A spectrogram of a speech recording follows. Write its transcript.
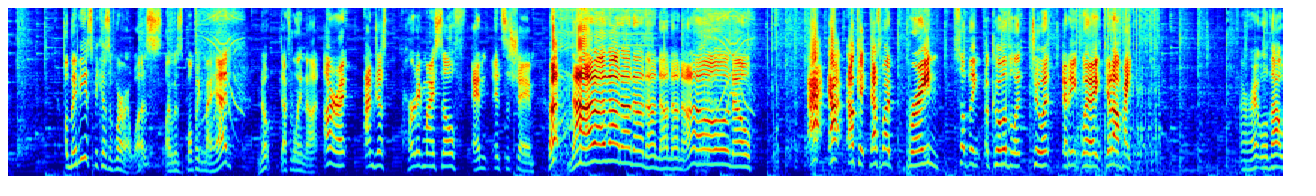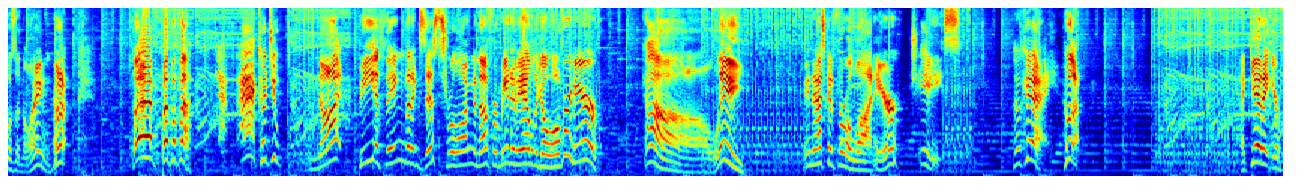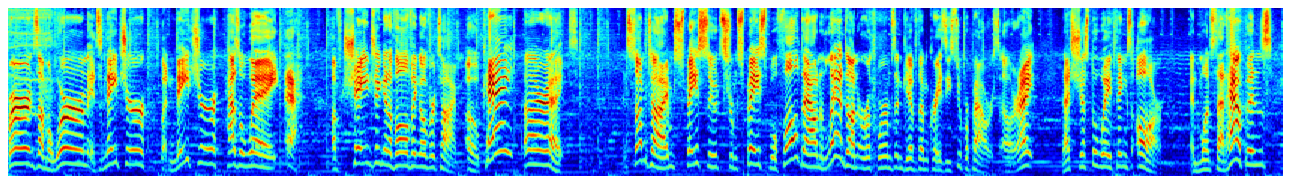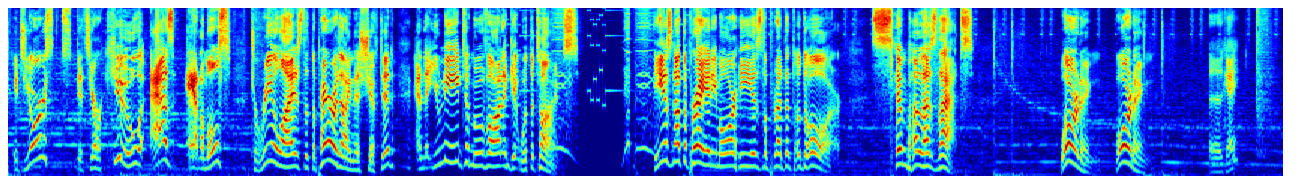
Oh, maybe it's because of where I was. I was bumping my head. Nope, definitely not. All right, I'm just hurting myself, and it's a shame. Ah, no, no, no, no, no, no, no, no, no. Ah, ah, okay, that's my brain. Something equivalent to it. Anyway, get off me. All right, well, that was annoying. Ah, ah, bah, bah, bah. ah, could you not be a thing that exists for long enough for me to be able to go over here? Golly. Ain't asking for a lot here. Jeez. Okay. Huh. I get it, you're birds, I'm a worm, it's nature, but nature has a way eh, of changing and evolving over time. Okay? All right. And sometimes spacesuits from space will fall down and land on earthworms and give them crazy superpowers, all right? That's just the way things are. And once that happens, it's your, it's your cue as animals to realize that the paradigm has shifted and that you need to move on and get with the times. He is not the prey anymore, he is the predator. Simple as that. Warning, warning. Okay.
